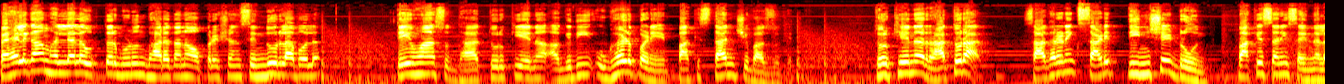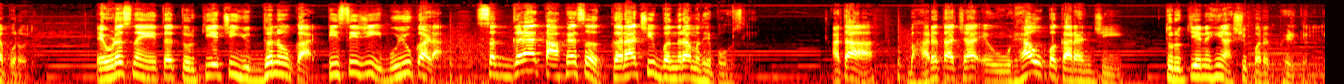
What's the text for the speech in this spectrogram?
पहलगाम हल्ल्याला उत्तर म्हणून भारतानं ऑपरेशन सिंदूर लाभवलं. तेव्हा सुद्धा तुर्कीनं अगदी उघडपणे पाकिस्तानची बाजू घेतली. तुर्कीनं रातोरात साधारण एक साडेतीनशे ड्रोन पाकिस्तानी सैन्याला पुरवले. एवढंच नाही तर तुर्कीची युद्धनौका टी सी जी बुयुकाडा सगळ्या ताफ्याचं कराची बंदरामध्ये पोहोचली. आता भारताच्या एवढ्या उपकारांची तुर्कीनंही अशी परतफेड केलेली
